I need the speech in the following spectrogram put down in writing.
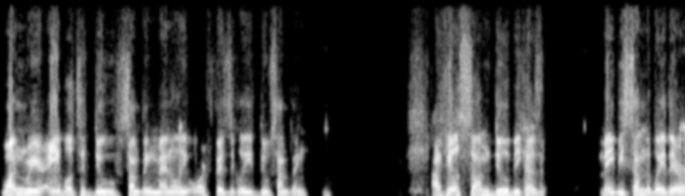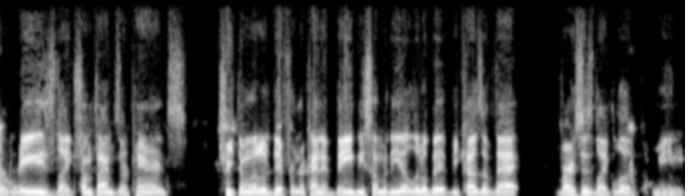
one where you're able to do something mentally or physically do something. I feel some do because maybe some the way they were raised, like sometimes their parents treat them a little different or kind of baby somebody a little bit because of that. Versus like, look, I mean,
